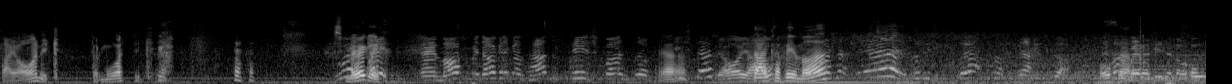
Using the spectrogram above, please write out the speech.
Keine Ahnung. Vermutung. Ist möglich. Hey, äh, Marco, wir danken dir ganz herzlich. Viel Spaß auf der Ja. Piste. Ja, ja. Danke vielmals. Ja, das ist ja, so. Hoffen wir, dass Ihnen noch Haufen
